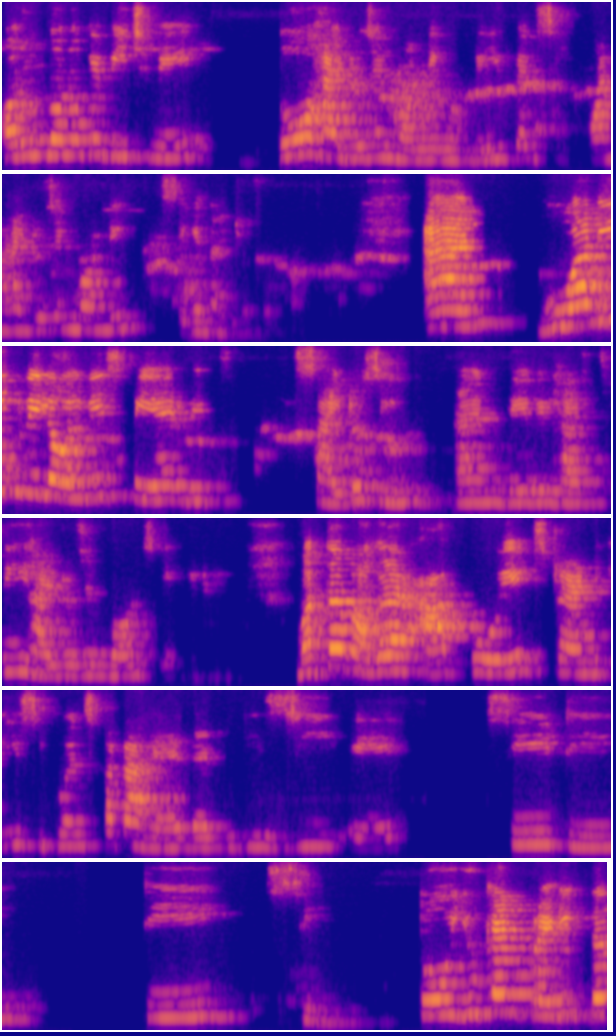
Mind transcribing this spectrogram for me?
और उन दोनों के बीच में दो हाइड्रोजन बॉन्डिंग होंगे you can see one hydrogen bonding second hydrogen and guanine will always pair with cytosine and they will have three hydrogen bonds in between मतलब अगर आपको एक स्ट्रैंड की सीक्वेंस पता है that it is G A C T T C तो you can predict the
